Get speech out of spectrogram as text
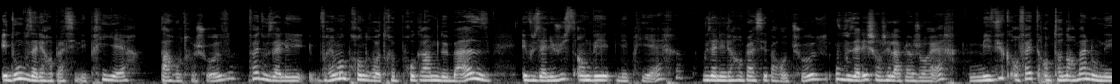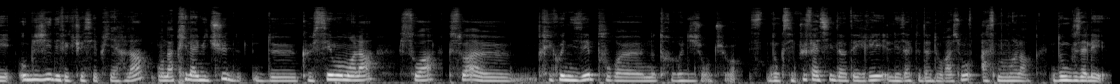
Et donc vous allez remplacer les prières par autre chose. En fait, vous allez vraiment prendre votre programme de base et vous allez juste enlever les prières, vous allez les remplacer par autre chose, ou vous allez changer la plage horaire. Mais vu qu'en fait, en temps normal, on est obligé d'effectuer ces prières-là, on a pris l'habitude de que ces moments-là soient, euh, préconisés pour euh, notre religion, tu vois. Donc c'est plus facile d'intégrer les actes d'adoration à ce moment-là. Donc vous allez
